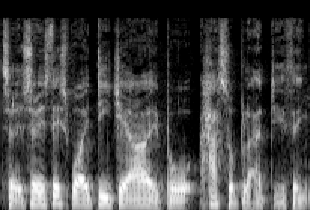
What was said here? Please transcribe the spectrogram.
So, so is this why DJI bought Hasselblad? Do you think?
